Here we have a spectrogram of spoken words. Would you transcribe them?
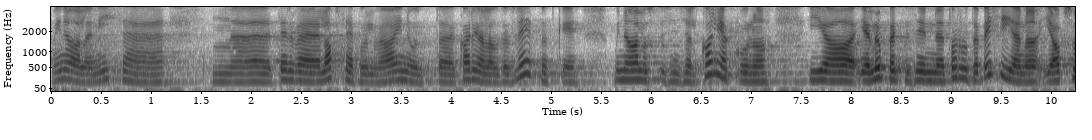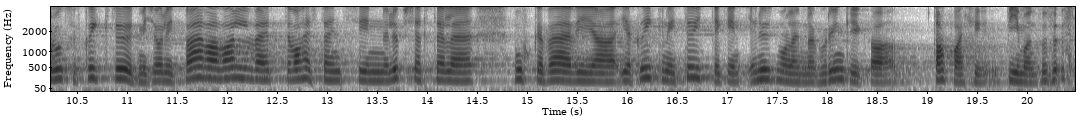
mina olen ise mm, terve lapsepõlve ainult äh, karjalaudas veetnudki. mina alustasin seal karjakuna ja, ja lõpetasin torude pesijana ja absoluutselt kõik tööd, mis olid päevavalved, vahest andsin lüpsjatele puhkepäevi ja, ja kõik neid töid tegin. Ja nüüd ma olen nagu ringiga tagasi piimanduses.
